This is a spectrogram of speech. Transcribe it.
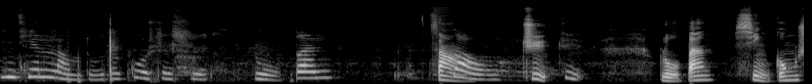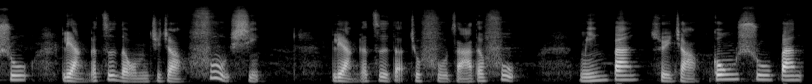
今天朗读的故事是《鲁班造句》。鲁班姓公叔，两个字的我们就叫复姓，两个字的就复杂的复。名班，所以叫公叔班。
